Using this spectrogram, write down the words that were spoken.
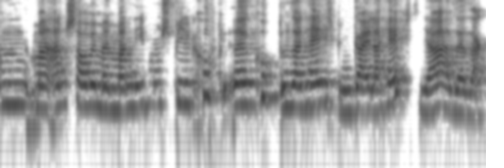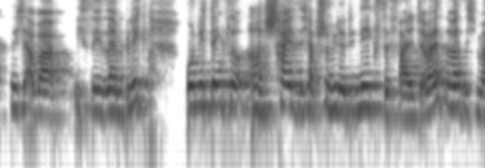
ähm, mal anschaue, wenn mein Mann eben im Spiel guck, äh, guckt und sagt, hey, ich bin ein geiler Hecht, ja, also er sagt nicht, aber ich sehe seinen Blick und ich denke so, oh scheiße, ich habe schon wieder die nächste Falte. Weißt du, was ich meine?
